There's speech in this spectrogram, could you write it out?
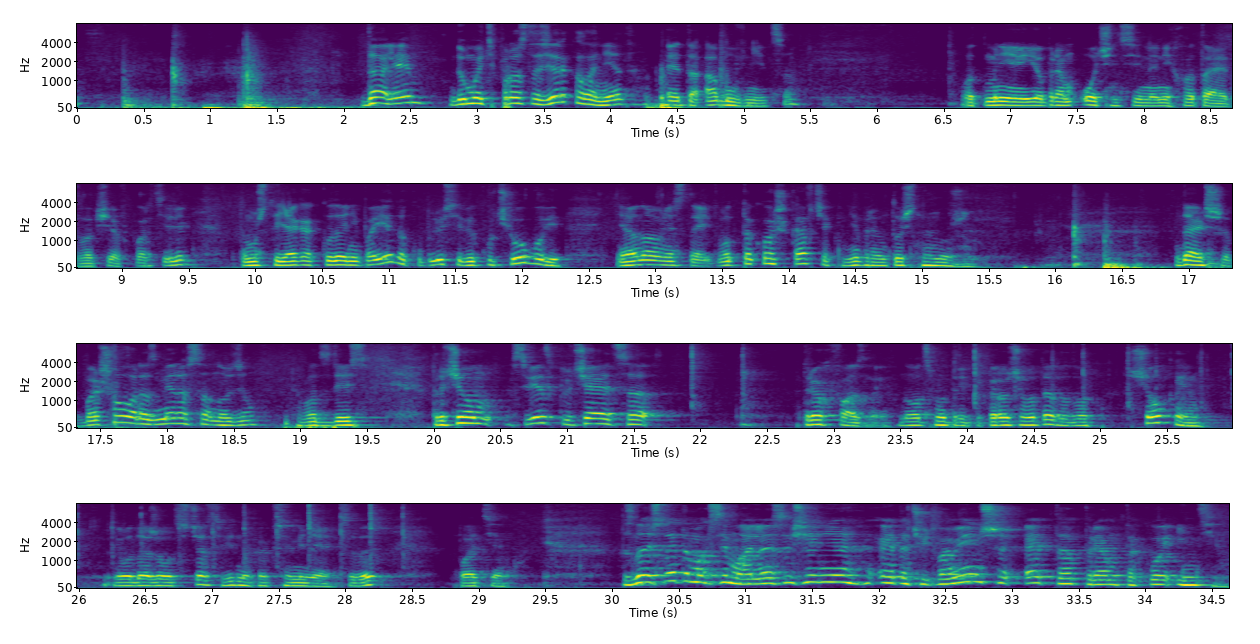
Далее, думаете, просто зеркало? Нет, это обувница. Вот мне ее прям очень сильно не хватает вообще в квартире. Потому что я как куда не поеду, куплю себе кучу обуви, и она у меня стоит. Вот такой шкафчик мне прям точно нужен. Дальше. Большого размера санузел. Вот здесь. Причем свет включается трехфазный. Ну вот смотрите, короче, вот этот вот щелкаем. Вот даже вот сейчас видно, как все меняется, да, по оттенку. Значит, это максимальное освещение, это чуть поменьше, это прям такой интим.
